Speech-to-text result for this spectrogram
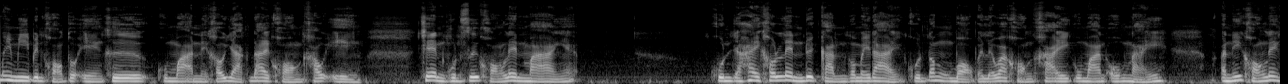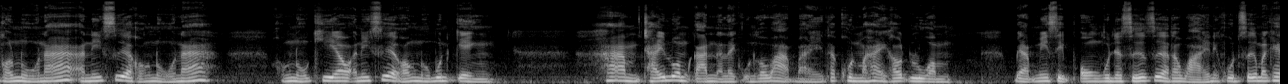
ไม่มีเป็นของตัวเองคือกุมารเนี่ยเขาอยากได้ของเขาเอง เช่น คุณซื้อของเล่นมาอย่างเงี้ยคุณจะให้เขาเล่นด้วยกันก็ไม่ได้ คุณต้องบอกไปเลยว่าของใครกุมารองค์ไหน อันนี้ของเล่นของหนูนะ อันนี้เสื้อของหนูนะ ของหนูเคียว อันนี้เสื้อของหนูบุญเก่ง ห้ามใช้ร่วมกันอะไรคุณก็ว่าไป ถ้าคุณมาให้เขารวม แบบมีสิบองค์คุณจะซื้อเสื้อถวายเนี่ยคุณซื้อมาแค่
